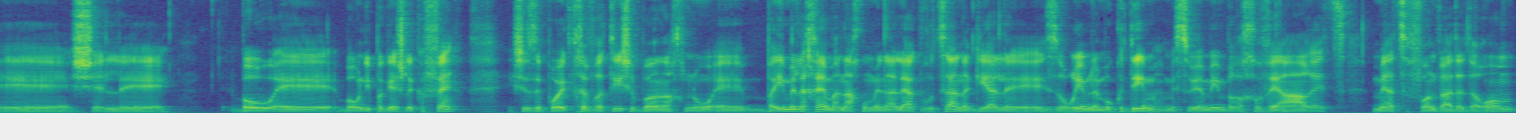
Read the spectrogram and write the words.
אה, של אה, בואו, אה, בואו ניפגש לקפה, שזה פרויקט חברתי שבו אנחנו באים אליכם, אנחנו מנהלי הקבוצה, נגיע לאזורים, למוקדים מסוימים ברחבי הארץ, מהצפון ועד הדרום,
